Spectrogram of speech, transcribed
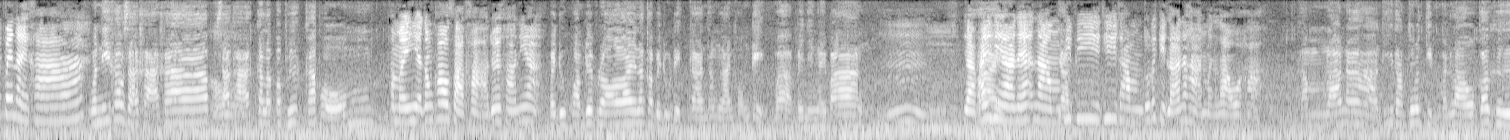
นี้ไปไหนคะ วันนี้เข้าสาขาครับ อ๋อ สาขากรปะพฤกษ์ครับผม ทำไมเฮียต้องเข้าสาขาด้วยคะเนี่ย ไปดูความเรียบร้อย แล้วก็ไปดูเด็กการทำงานของเด็กว่าเป็นยังไงบ้างอืมอืมอยากให้เฮียแนะอยากนำพี่ๆที่ทำธุรกิจร้านอาหารเหมือนเราอะค่ะ ทำร้านอาหารที่ทำธุรกิจเหมือนเราก็คือ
